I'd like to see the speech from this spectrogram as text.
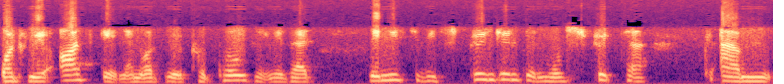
What we're asking and what we're proposing is that there needs to be stringent and more stricter um,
